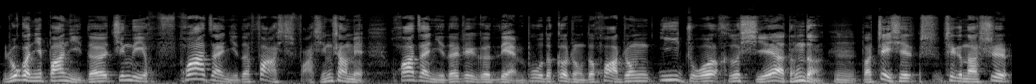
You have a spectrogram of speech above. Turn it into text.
如果你把你的精力花在你的发发型上面，花在你的这个脸部的各种的化妆、衣着和鞋啊等等，嗯，把这些是这个呢是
